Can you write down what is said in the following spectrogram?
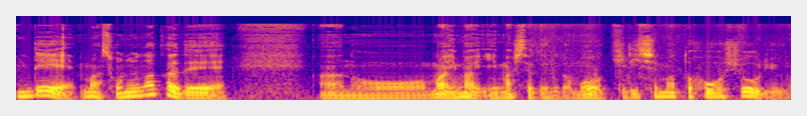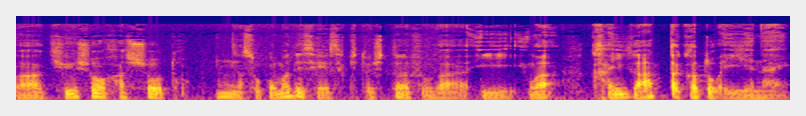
でまあその中であのまあ今言いましたけれども霧島と豊昇龍が9勝8勝と、うん、そこまで成績としては不甲斐は甲斐があったかとは言えない。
